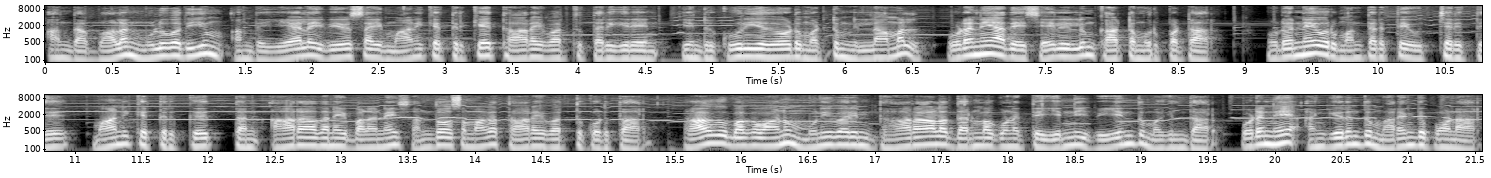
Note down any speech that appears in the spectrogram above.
அந்த பலன் முழுவதையும் அந்த ஏழை விவசாயி மாணிக்கத்திற்கே தாரை வார்த்து தருகிறேன் என்று கூறியதோடு மட்டும் நில்லாமல் உடனே அதை செயலிலும் காட்ட முற்பட்டார். உடனே ஒரு மந்திரத்தை உச்சரித்து மாணிக்கத்திற்கு தன் ஆராதனை பலனை சந்தோஷமாக தாரை வார்த்து கொடுத்தார். ராகு பகவானும் முனிவரின் தாராள தர்ம குணத்தை எண்ணி வியந்து மகிழ்ந்தார். உடனே அங்கிருந்து மறைந்து போனார்.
